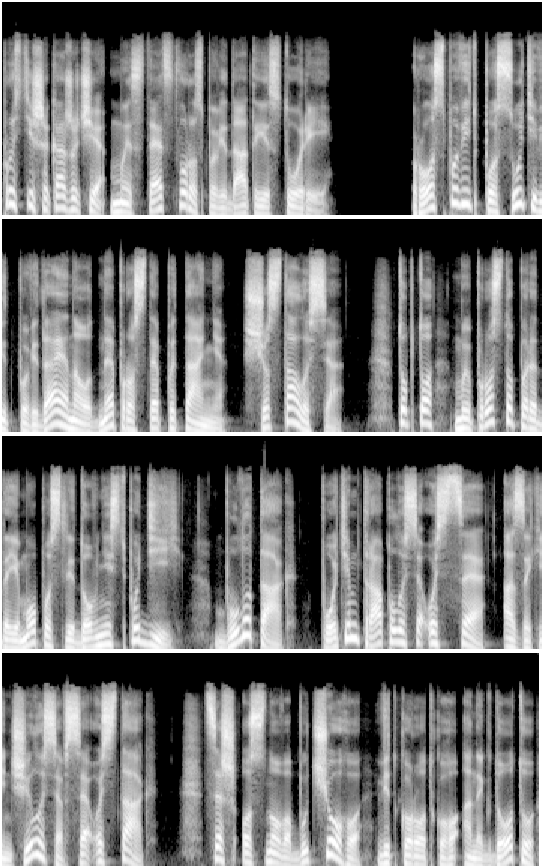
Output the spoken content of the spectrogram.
Простіше кажучи, мистецтво розповідати історії. Розповідь, по суті, відповідає на одне просте питання: що сталося? Тобто ми просто передаємо послідовність подій. Було так, потім трапилося ось це, а закінчилося все ось так. Це ж основа будь-чого від короткого анекдоту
